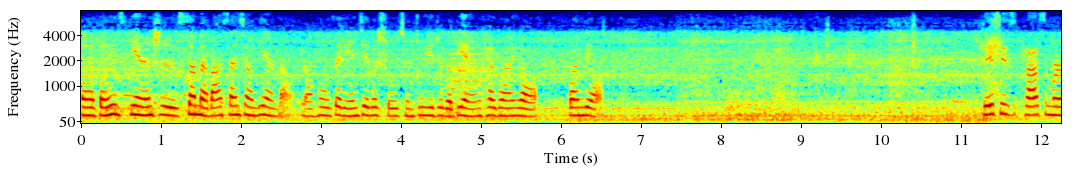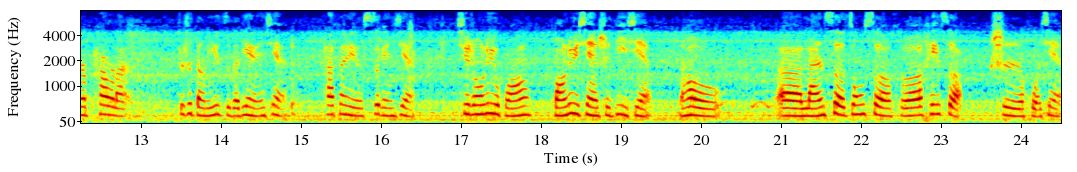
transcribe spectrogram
呃，等离子电源是三百八三相电的，然后在连接的时候，请注意这个电源开关要关掉。This is plasma power line. 这是等离子的电源线，它分为有四根线，其中绿黄黄绿线是地线，然后呃蓝色、棕色和黑色是火线。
